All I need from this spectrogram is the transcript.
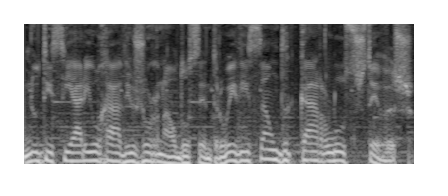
Noticiário Rádio Jornal do Centro, edição de Carlos Esteves.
